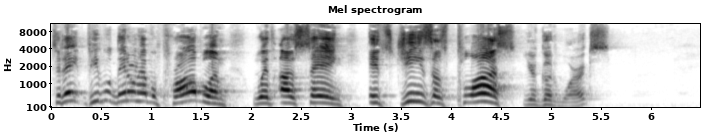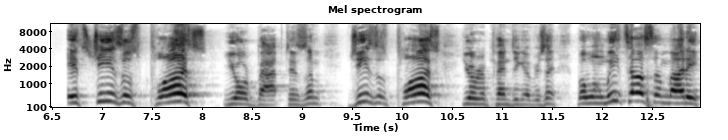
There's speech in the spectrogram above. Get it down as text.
today people, they don't have a problem with us saying it's Jesus plus your good works. It's Jesus plus your baptism, Jesus plus your repenting of your sin. But when we tell somebody,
